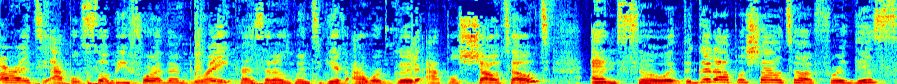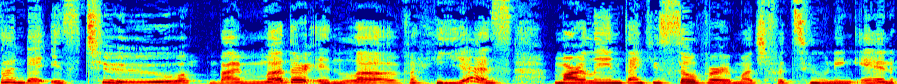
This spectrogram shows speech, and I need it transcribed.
Alrighty, Apple. So before the break, I said I was going to give our good Apple shout out. And so the good Apple shout out for this Sunday is to my mother in love. Yes, Marlene, thank you so very much for tuning in.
